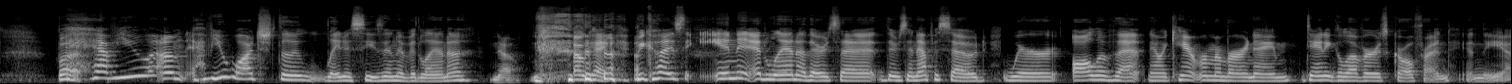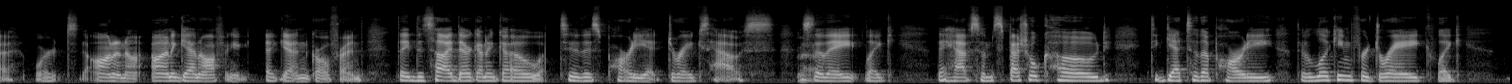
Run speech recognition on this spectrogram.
But have you um have you watched the latest season of Atlanta? no. okay because in atlanta there's a there's an episode where all of that now i can't remember her name danny glover's girlfriend in the uh or it's on and on, on again off again girlfriend they decide they're gonna go to this party at drake's house so they like they have some special code to get to the party. They're looking for drake. Like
